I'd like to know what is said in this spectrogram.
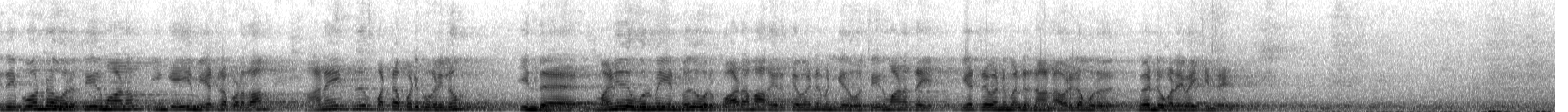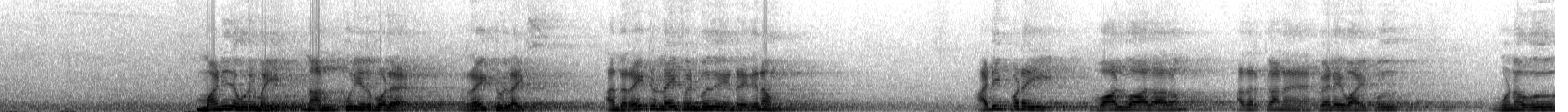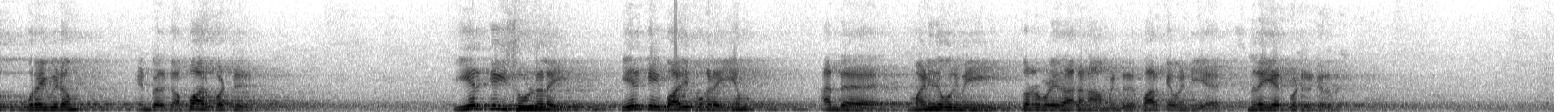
இதை போன்ற ஒரு தீர்மானம் இங்கேயும் இயற்றப்படலாம். அனைத்து பட்டப்படிப்புகளிலும் இந்த மனித உரிமை என்பது ஒரு பாடமாக இருக்க வேண்டும் என்கிற ஒரு தீர்மானத்தை இயற்ற வேண்டும் என்று நான் அவரிடம் ஒரு வேண்டுகோளை வைக்கின்றேன். மனித உரிமை நான் கூறியது போல ரைட் டு லைஃப் அந்த ரைட் டு லைஃப் என்பது இன்றைய தினம் அடிப்படை வாழ்வாதாரம் அதற்கான வேலைவாய்ப்பு உணவு உறைவிடம் என்பதற்கு அப்பாற்பட்டு இயற்கை சூழ்நிலை இயற்கை பாதிப்புகளையும் அந்த மனித உரிமை தொடர்புடையதாக நாம் இன்று பார்க்க வேண்டிய நிலை ஏற்பட்டிருக்கிறது.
